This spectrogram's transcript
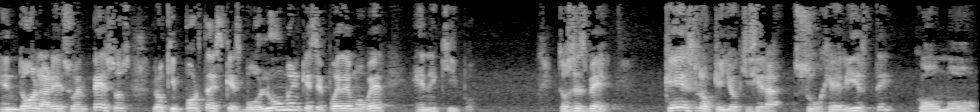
en dólares o en pesos. Lo que importa es que es volumen que se puede mover en equipo. Entonces ve, ¿qué es lo que yo quisiera sugerirte como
